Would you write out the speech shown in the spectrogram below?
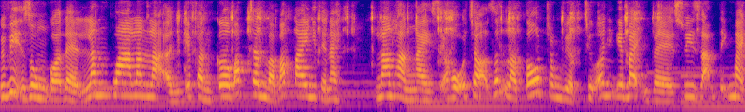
Quý vị dùng có để lăn qua lăn lại ở những cái phần cơ bắp chân và bắp tay như thế này. Lan hàng ngày sẽ hỗ trợ rất là tốt trong việc chữa những cái bệnh về suy giãn tĩnh mạch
